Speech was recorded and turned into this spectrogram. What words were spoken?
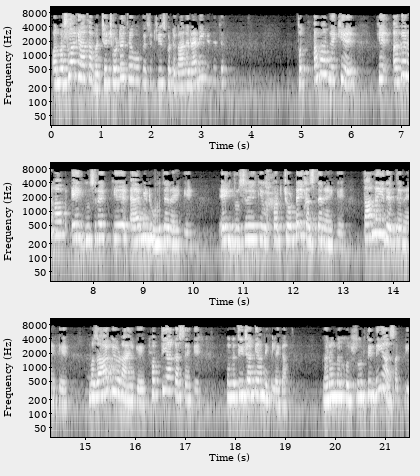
اور مسئلہ کیا تھا؟ بچے چھوٹے تھے، وہ کسی چیز کو ٹکانے رہنے نہیں دیتے۔ تو اب آپ دیکھیے کہ اگر ہم ایک دوسرے کے ایب ہی ڈھونڈتے رہیں گے، ایک دوسرے کے اوپر چوٹے ہی کستے رہیں گے، تانے ہی دیتے رہیں گے مزاق ہی اڑائیں گے، پھپتیاں کسیں گے، تو نتیجہ کیا نکلے گا؟ گھروں میں خوبصورتی نہیں آ سکتی۔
